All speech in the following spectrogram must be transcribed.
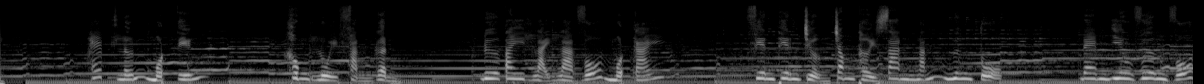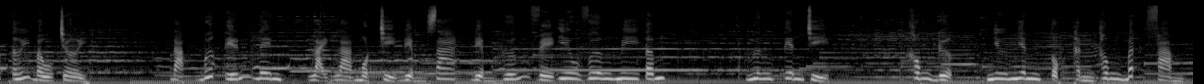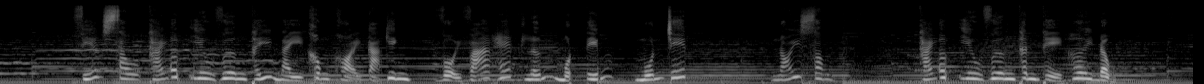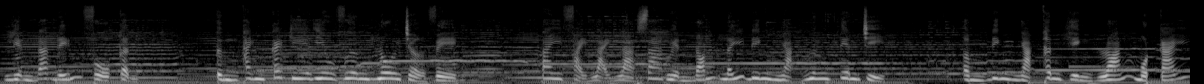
Hét lớn một tiếng, Không lùi phản gần. Đưa tay lại là vỗ một cái. Phiên thiên trưởng trong thời gian ngắn ngưng tụ, Đem yêu vương vỗ tới bầu trời. Đạp bước tiến lên, Lại là một chỉ điểm ra, Điểm hướng về yêu vương mi tâm. Ngưng tiên chỉ. Không được, như nhân tộc thần thông bất phàm. Phía sau thái ấp yêu vương thấy này không khỏi cả kinh, Vội vã hét lớn một tiếng, Muốn chết. Nói xong, Thái ấp yêu vương thân thể hơi động. Liền đã đến phố cận. Từng thanh cái kia yêu vương lôi trở về. Tay phải lại là ra huyền đón lấy đinh nhạc ngưng tiên chỉ. Ẩm đinh nhạc thân hình loáng một cái.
